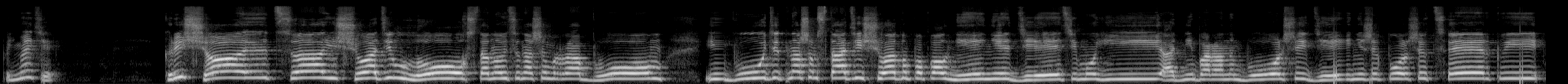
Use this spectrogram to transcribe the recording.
Понимаете? Крещается, еще один лох становится нашим рабом, и будет в нашем стаде еще одно пополнение, дети мои, одним бараном больше, денежек больше в церкви.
